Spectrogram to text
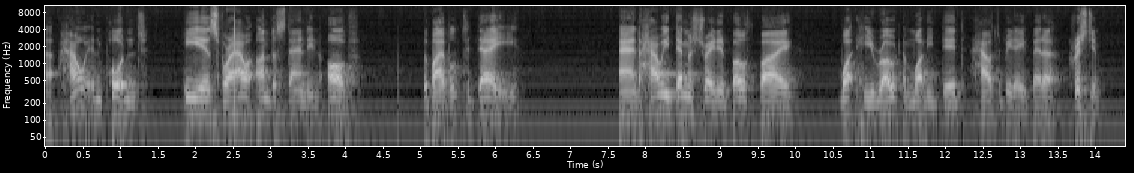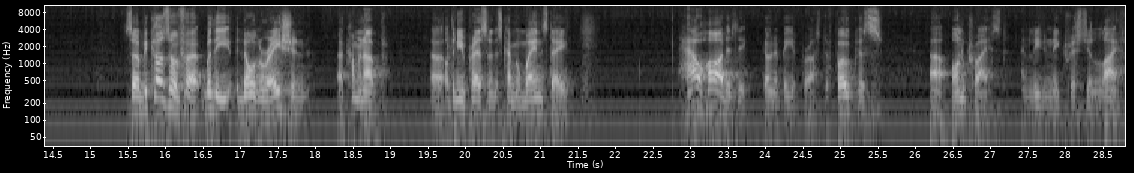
uh, how important he is for our understanding of the Bible today and how he demonstrated both by what he wrote and what he did how to be a better Christian. So, because of uh, with the inauguration uh, coming up uh, of the new president that's coming Wednesday, how hard is it going to be for us to focus uh, on Christ and leading a Christian life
